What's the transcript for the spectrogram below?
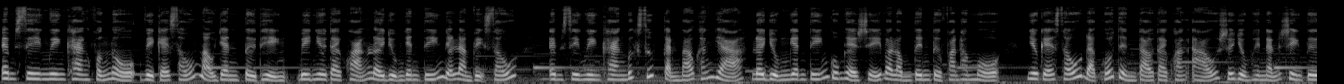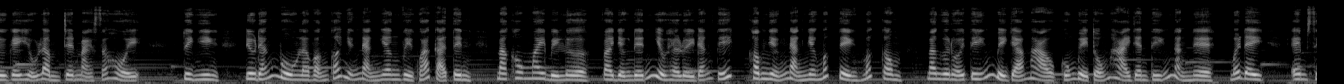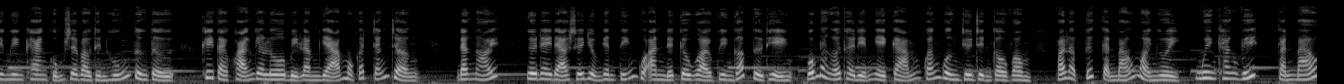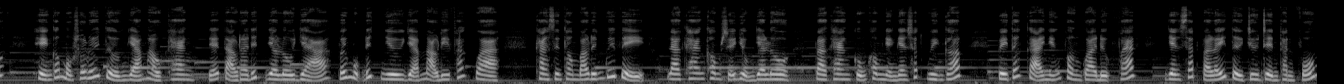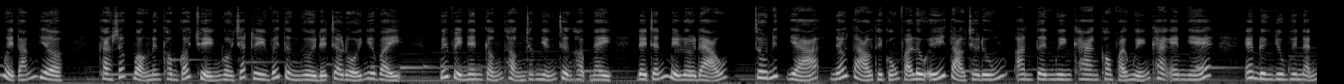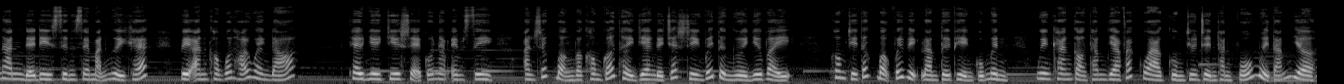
MC Nguyên Khang phẫn nộ vì kẻ xấu mạo danh từ thiện, bị nhiều tài khoản lợi dụng danh tiếng để làm việc xấu. MC Nguyên Khang bức xúc cảnh báo khán giả, lợi dụng danh tiếng của nghệ sĩ và lòng tin từ fan hâm mộ. Nhiều kẻ xấu đã cố tình tạo tài khoản ảo, sử dụng hình ảnh riêng tư gây hiểu lầm trên mạng xã hội. Tuy nhiên, điều đáng buồn là vẫn có những nạn nhân vì quá cả tin mà không may bị lừa và dẫn đến nhiều hệ lụy đáng tiếc. Không những nạn nhân mất tiền, mất công mà người nổi tiếng bị giả mạo cũng bị tổn hại danh tiếng nặng nề. Mới đây, MC Nguyên Khang cũng rơi vào tình huống tương tự khi tài khoản Zalo bị làm giả một cách trắng trợn. Đáng nói, người này đã sử dụng danh tiếng của anh để kêu gọi quyên góp từ thiện. Vốn đang ở thời điểm nhạy cảm, quán quân chương trình cầu vòng phải lập tức cảnh báo mọi người. Nguyên Khang viết, cảnh báo, hiện có một số đối tượng giả mạo Khang để tạo ra đích Zalo giả với mục đích như giả mạo đi phát quà. Khang xin thông báo đến quý vị là Khang không sử dụng Zalo và Khang cũng không nhận danh sách quyên góp. Vì tất cả những phần quà được phát, danh sách phải lấy từ chương trình thành phố 18 giờ. Khang rất bận nên không có chuyện ngồi chat riêng với từng người để trao đổi như vậy. Quý vị nên cẩn thận trong những trường hợp này để tránh bị lừa đảo. Tô nick giả, nếu tạo thì cũng phải lưu ý tạo cho đúng. Anh tên Nguyên Khang không phải Nguyễn Khang em nhé. Em đừng dùng hình ảnh anh để đi xin xem ảnh người khác vì anh không có thói quen đó. Theo như chia sẻ của nam MC, anh rất bận và không có thời gian để chat riêng với từng người như vậy. Không chỉ tất bật với việc làm từ thiện của mình, Nguyên Khang còn tham gia phát quà cùng chương trình thành phố 18 giờ.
